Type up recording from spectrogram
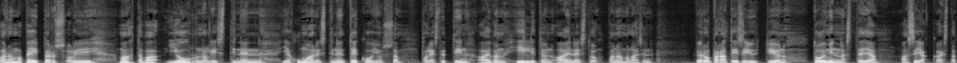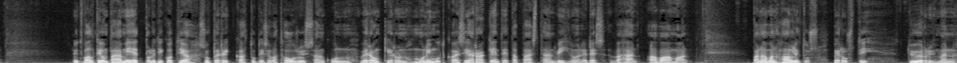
Panama Papers oli mahtava journalistinen ja humanistinen teko, jossa paljastettiin aivan hillitön aineisto panamalaisen veroparatiisiyhtiön toiminnasta ja asiakkaista. Nyt valtionpäämiehet, poliitikot ja superrikkaat tutisevat housuissaan, kun veronkierron monimutkaisia rakenteita päästään vihdoin edes vähän avaamaan. Panaman hallitus perusti työryhmän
